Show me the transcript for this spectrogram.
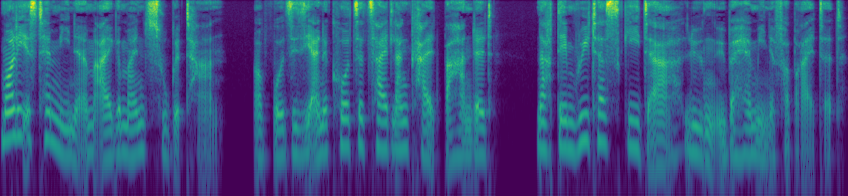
Molly ist Hermine im Allgemeinen zugetan obwohl sie sie eine kurze Zeit lang kalt behandelt, nachdem Rita Skeeter Lügen über Hermine verbreitet.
